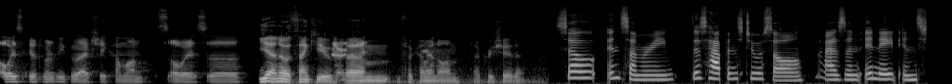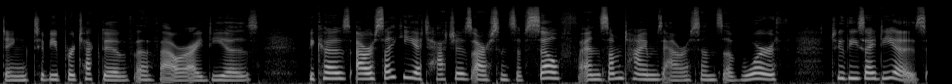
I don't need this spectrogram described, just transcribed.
always good when people actually come on. It's always uh, Yeah, no, thank you um, for coming on. I appreciate it. So, in summary, this happens to us all as an innate instinct to be protective of our ideas, because our psyche attaches our sense of self and sometimes our sense of worth to these ideas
